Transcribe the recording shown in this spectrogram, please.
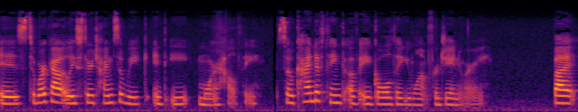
is to work out at least three times a week and eat more healthy. So, kind of think of a goal that you want for January. But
